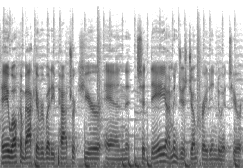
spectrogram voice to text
Hey, welcome back, everybody. Patrick here, and today I'm going to just jump right into it here.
